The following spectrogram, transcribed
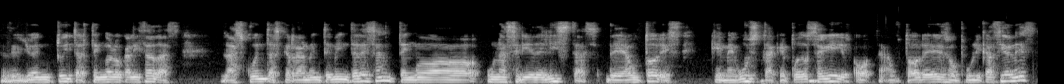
Yo en Twitter tengo localizadas las cuentas que realmente me interesan, tengo una serie de listas de autores que me gusta, que puedo seguir, o autores o publicaciones,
